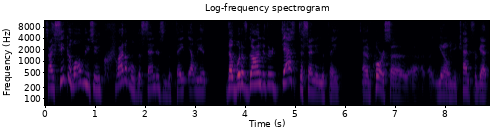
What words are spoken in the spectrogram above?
So I think of all these incredible defenders of the faith, Elliot, that would have gone to their death defending the faith. And of course, uh, uh, you know, you can't forget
